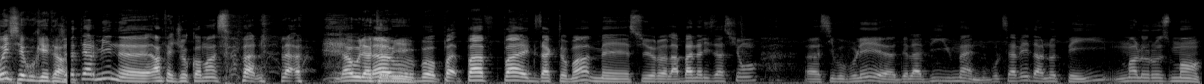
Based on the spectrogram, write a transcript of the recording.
Oui, c'est Gouketa. Je termine, euh, en fait, je commence par là, là où il a terminé. bon, pas, pas, exactement, mais sur la banalisation, euh, si vous voulez, euh, de la vie humaine. Vous le savez, dans notre pays, malheureusement,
